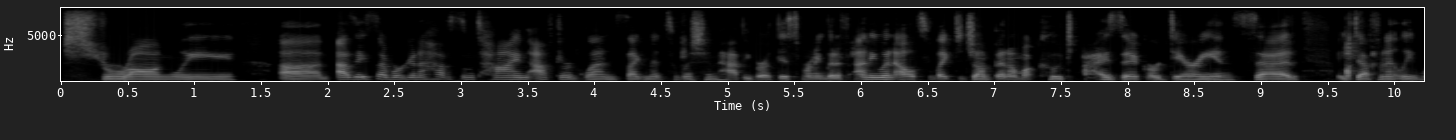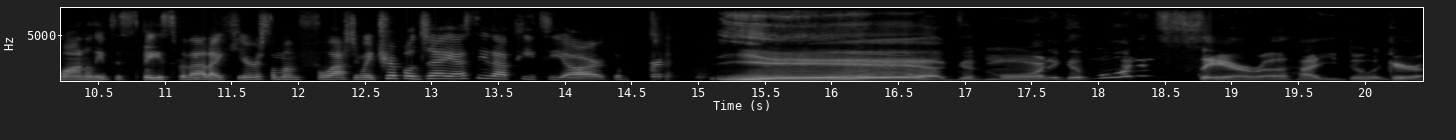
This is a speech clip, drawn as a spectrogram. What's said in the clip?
strongly. Um, as I said, we're going to have some time after Glenn's segment to wish him happy birthday this morning. But if anyone else would like to jump in on what Coach Isaac or Darian said, I definitely want to leave the space for that. I hear someone flashing away. Triple J, I see that PTR. Good morning. Yeah. Good morning. Good morning, Sarah. How you doing, girl?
